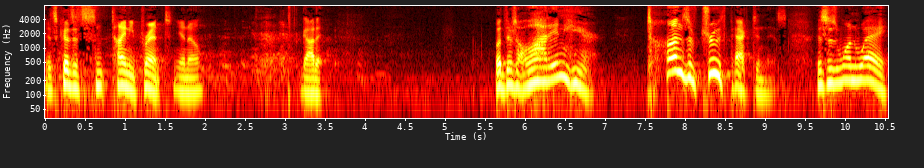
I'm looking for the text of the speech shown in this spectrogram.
it's because it's tiny print, you know. Got it. But there's a lot in here. Tons of truth packed in this. This is one way.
